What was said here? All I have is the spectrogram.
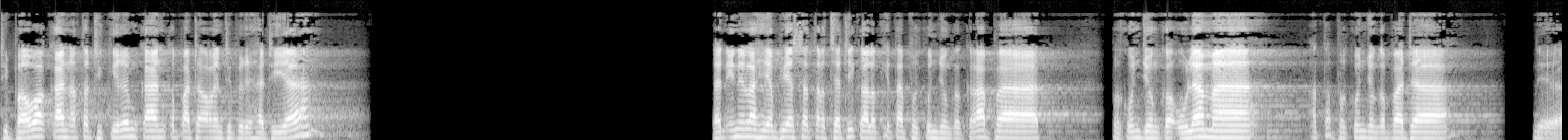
dibawakan atau dikirimkan kepada orang yang diberi hadiah dan inilah yang biasa terjadi kalau kita berkunjung ke kerabat berkunjung ke ulama atau berkunjung kepada ya,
